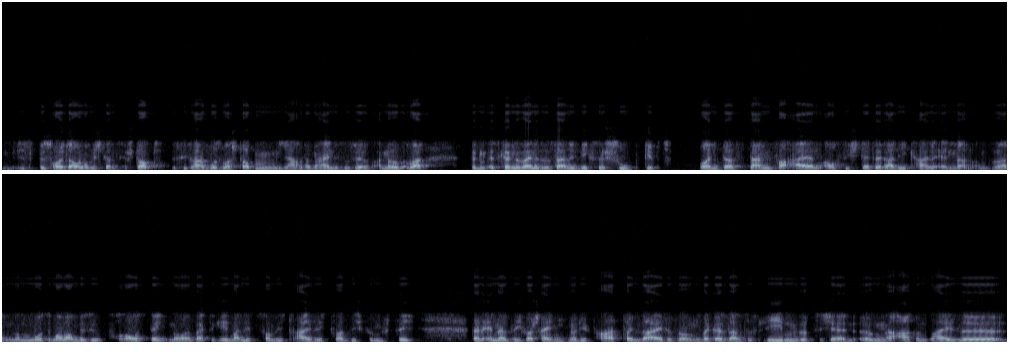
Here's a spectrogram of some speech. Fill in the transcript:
Ist bis heute auch noch nicht ganz gestoppt. Ist die Frage, muss man stoppen? Ja oder nein? Das ist ja was anderes. Aber ähm, es könnte sein, dass es da den nächsten Schub gibt und dass dann vor allem auch die Städte radikal ändern. Und man, man, muss immer noch ein bisschen vorausdenken, wenn man sagt, okay, man lebt 2030, 2050, dann ändert sich wahrscheinlich nicht nur die Fahrzeugseite, sondern unser gesamtes Leben wird sich ja in irgendeiner Art und Weise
